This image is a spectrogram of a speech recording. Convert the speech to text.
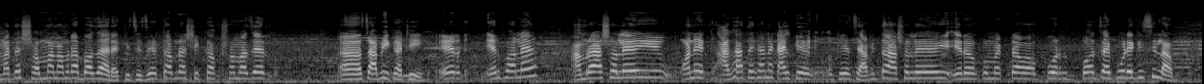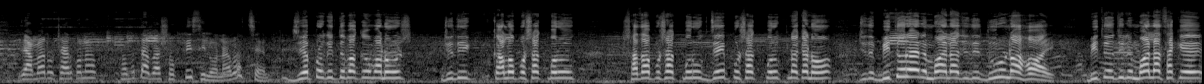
আমাদের সম্মান আমরা বজায় রেখেছি। যেহেতু আমরা শিক্ষক সমাজের চাবিকাঠি। এর এর ফলে আমরা আসলে অনেক আঘাত এখানে কালকে খেয়েছি। আমি তো আসলে এরকম একটা পর- পর্যায়ে পড়ে গেছিলাম যে আমার ওঠার কোনো ক্ষমতা বা শক্তি ছিল না, বুঝছেন? যে প্রকৃতপক্ষ মানুষ যদি কালো পোশাক পরুক, সাদা পোশাক পরুক, যেই পোশাক পরুক না কেন, যদি ভিতরের ময়লা যদি দূর না হয়, ভিতরে যদি ময়লা থাকে,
